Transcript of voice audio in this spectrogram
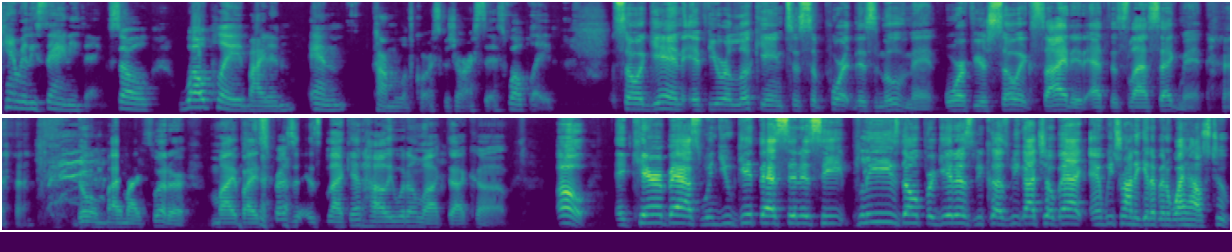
can't really say anything. So well played, Biden and Kamala, of course, because you're our sis. Well played. So again, if you're looking to support this movement, or if you're so excited at this last segment, go and buy my sweater. My vice president is black at HollywoodUnlocked.com. Oh, and Karen Bass, when you get that Senate seat, please don't forget us because we got your back and we trying to get up in the White House too.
